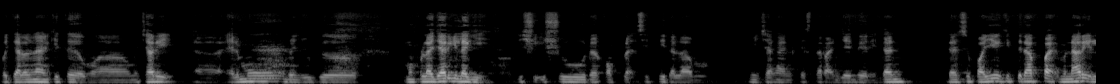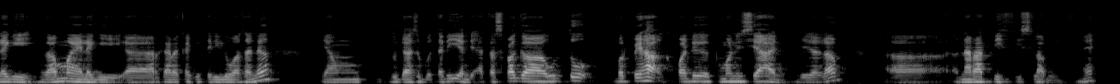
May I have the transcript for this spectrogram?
perjalanan kita uh, mencari uh, ilmu dan juga mempelajari lagi isu-isu dan kompleksiti dalam perbincangan kesetaraan gender ni. Dan dan supaya kita dapat menarik lagi ramai lagi uh, rakan-rakan kita di luar sana yang sudah sebut tadi yang di atas pagar untuk berpihak kepada kemanusiaan di dalam uh, naratif Islam ni eh.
